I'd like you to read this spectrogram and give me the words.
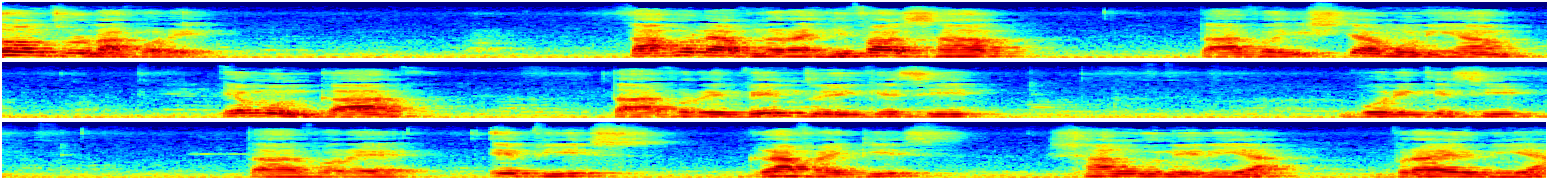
যন্ত্রণা করে তাহলে আপনারা হিফাসাল তারপর ইস্টামোনিয়াম এমনকার তারপরে বেনজোইক অ্যাসিড বরিক অ্যাসিড তারপরে apis, graphites, sanguinaria, bryonia,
